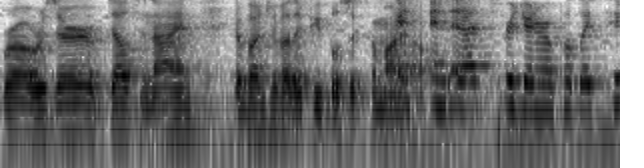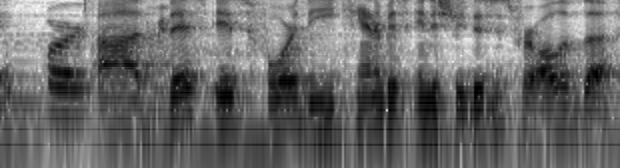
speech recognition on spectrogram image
Royal Reserve, Delta Nine, and a bunch of other people. So come on out. And, and that's for general public too, or Uh, this is for the cannabis industry. This is for all of the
